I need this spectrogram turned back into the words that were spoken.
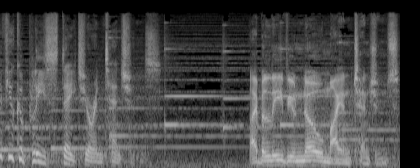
If you could please state your intentions. I believe you know my intentions.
